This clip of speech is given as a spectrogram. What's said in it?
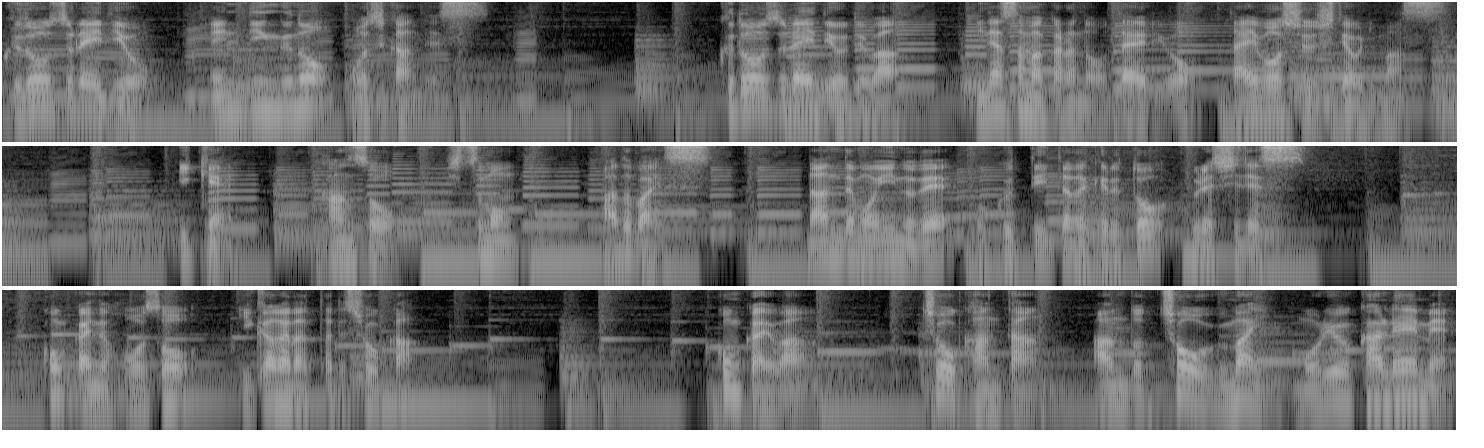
クドーズレディオエンディングのお時間です。クドーズレディオでは皆様からのお便りを大募集しております。意見感想質問アドバイス何でもいいので送っていただけると嬉しいです。今回の放送いかがだったでしょうか？今回は超簡単超うまい盛岡冷麺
